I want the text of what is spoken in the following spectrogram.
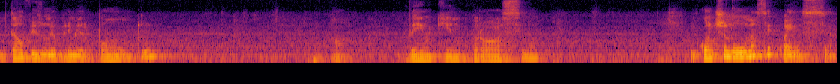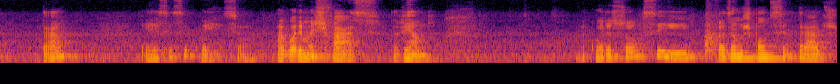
Então, fiz o meu primeiro ponto. venho aqui no próximo e continuo na sequência, tá? Essa é a sequência, ó. Agora é mais fácil, tá vendo? Agora é só você ir fazendo os pontos centrados,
